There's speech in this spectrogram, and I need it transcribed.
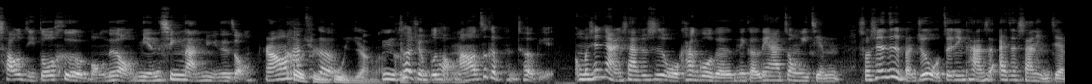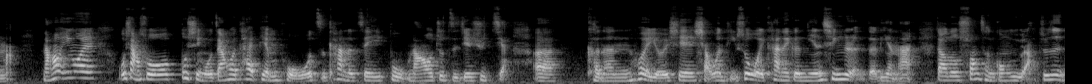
超级多荷尔蒙那种年轻男女那种，然后他这个不一样啊，嗯，特权不同，然后这个很特别。我们先讲一下，就是我看过的那个恋爱综艺节目。首先，日本就是我最近看的是《爱在山林间》嘛。然后，因为我想说不行，我这样会太偏颇，我只看了这一部，然后就直接去讲，呃，可能会有一些小问题，所以我也看了一个年轻人的恋爱，叫做《双层公寓》啊，就是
